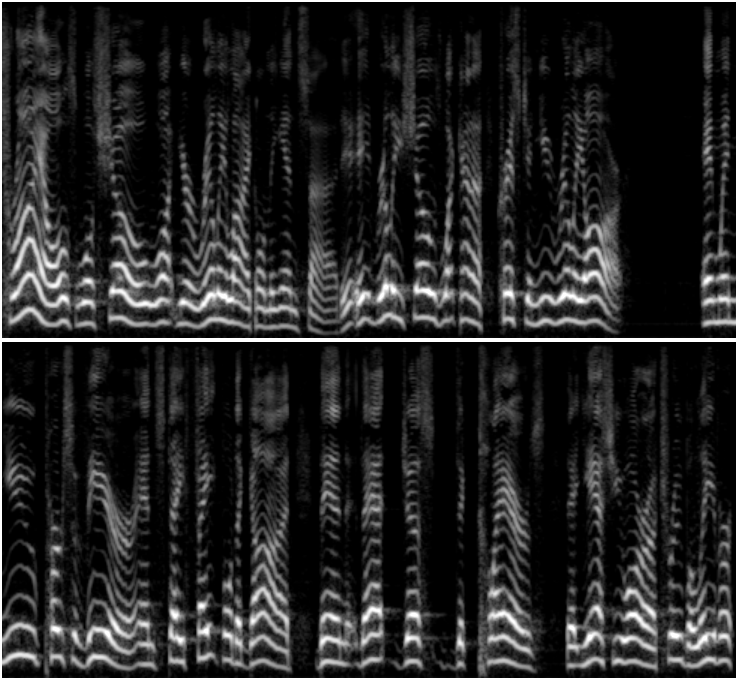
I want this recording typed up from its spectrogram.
Trials will show what you're really like on the inside. It, really shows what kind of Christian you really are. And when you persevere and stay faithful to God, then that just declares that yes, you are a true believer,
